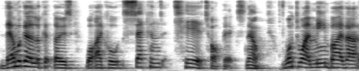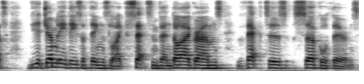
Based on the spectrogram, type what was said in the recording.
then we're going to look at those, what I call second tier topics. Now, what do I mean by that? Generally, these are things like sets and Venn diagrams, vectors, circle theorems.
